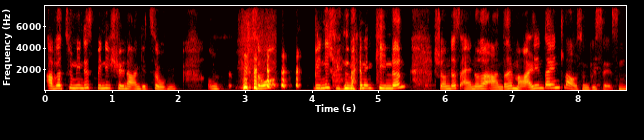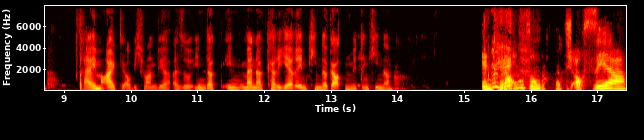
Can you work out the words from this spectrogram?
aber zumindest bin ich schön angezogen. Und so bin ich mit meinen Kindern schon das ein oder andere Mal in der Entlausung gesessen. Dreimal, glaube ich, waren wir, also in, der, in meiner Karriere im Kindergarten mit den Kindern. Entlausung, das hört sich auch sehr,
